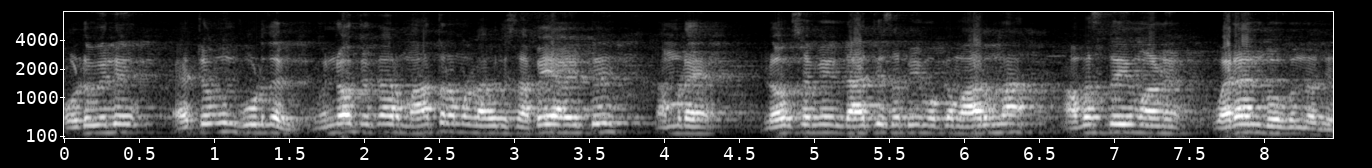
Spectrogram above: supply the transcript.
ഒടുവിൽ ഏറ്റവും കൂടുതൽ മുന്നോക്കക്കാർ മാത്രമുള്ള ഒരു സഭയായിട്ട് നമ്മുടെ ലോക്സഭയും രാജ്യസഭയും ഒക്കെ മാറുന്ന അവസ്ഥയുമാണ് വരാൻ പോകുന്നത്.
